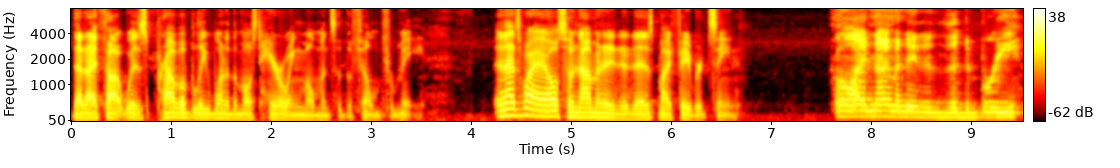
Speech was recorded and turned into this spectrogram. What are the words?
that I thought was probably one of the most harrowing moments of the film for me. And that's why I also nominated it as my favorite scene. Well, I nominated the debris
